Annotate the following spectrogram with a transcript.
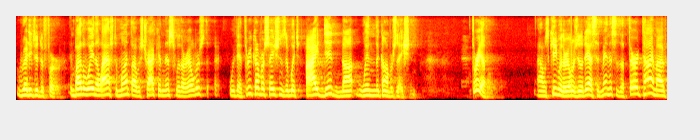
ready to defer? And by the way, in the last month, I was tracking this with our elders. We've had three conversations in which I did not win the conversation. Three of them. I was kidding with our elders the other day. I said, Man, this is the third time I've,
